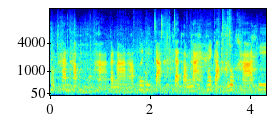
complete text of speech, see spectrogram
ทุกท่านครับหากันมานะครับ เพื่อที่จะจัดจำหน่ายให้กับลูกค้าที่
